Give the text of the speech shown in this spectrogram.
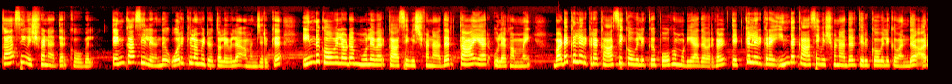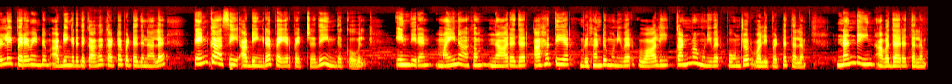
காசி விஸ்வநாதர் கோவில். தென்காசியிலிருந்து ஒரு கிலோமீட்டர் தொலைவில் அமைஞ்சிருக்கு. இந்த கோவிலோட மூலவர் காசி விஸ்வநாதர் தாயார் உலகம்மை. வடக்கில் இருக்கிற காசி கோவிலுக்கு போக முடியாதவர்கள் தெற்கில் இருக்கிற இந்த காசி விஸ்வநாதர் திருக்கோவிலுக்கு வந்து அருளை பெற வேண்டும் அப்படிங்கிறதுக்காக கட்டப்பட்டதுனால தென்காசி அப்படிங்கிற பெயர் பெற்றது இந்த கோவில். இந்திரன் மைனாகம் நாரதர் அகத்தியர் மிருகண்டு முனிவர் வாலி கண்ம முனிவர் போன்றோர் வழிபட்ட தலம். நந்தியின் அவதார தலம்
